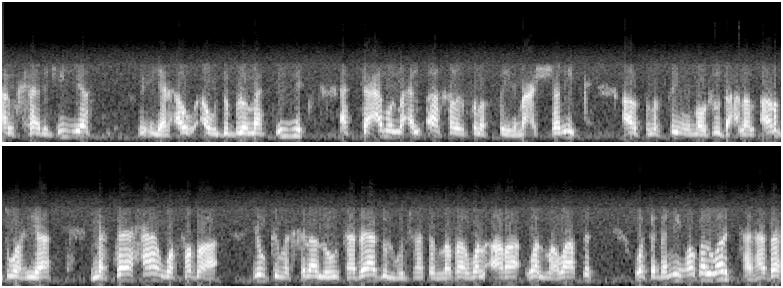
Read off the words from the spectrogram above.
الخارجية يعني أو أو دبلوماسية التعامل مع الآخر الفلسطيني، مع الشريك الفلسطيني الموجوده على الأرض وهي مساحة وفضاء يمكن من خلاله تبادل وجهات النظر والآراء والمواقف وتبنيها بل ورثها هذا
